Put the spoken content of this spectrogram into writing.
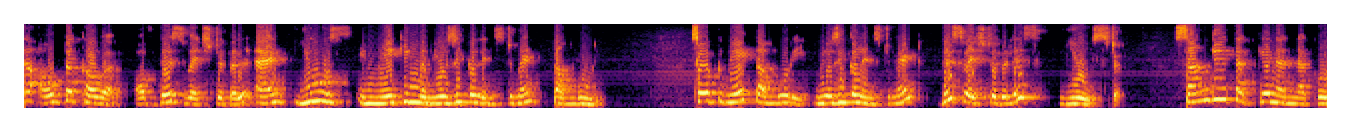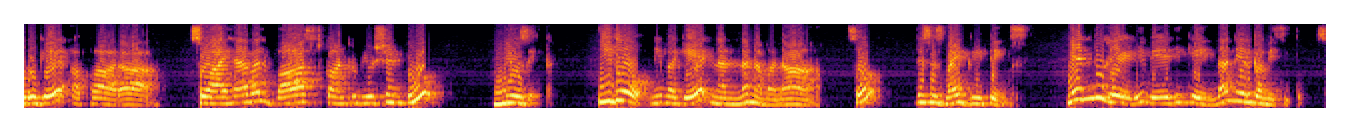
the outer cover of this vegetable and use in making the musical instrument tamburi so to make tamburi musical instrument this vegetable is used ಸಂಗೀತಕ್ಕೆ ನನ್ನ ಕೊಡುಗೆ ಅಪಾರ so I have a vast contribution to music ಇದು ನಿಮಗೆ ನನ್ನ ನಮನ. So this is my greetings ಎಂದು ಹೇಳಿ ವೇದಿಕೆಯಿಂದ ನಿರ್ಗಮಿಸಿತು. So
